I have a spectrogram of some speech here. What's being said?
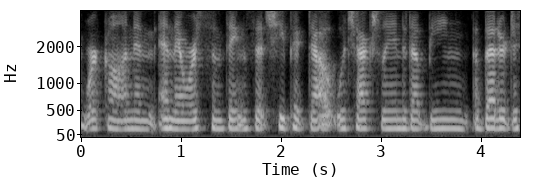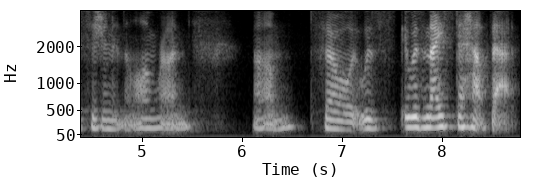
work on. And and there were some things that she picked out, which actually ended up being a better decision in the long run. Um, so it was it was nice to have that.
